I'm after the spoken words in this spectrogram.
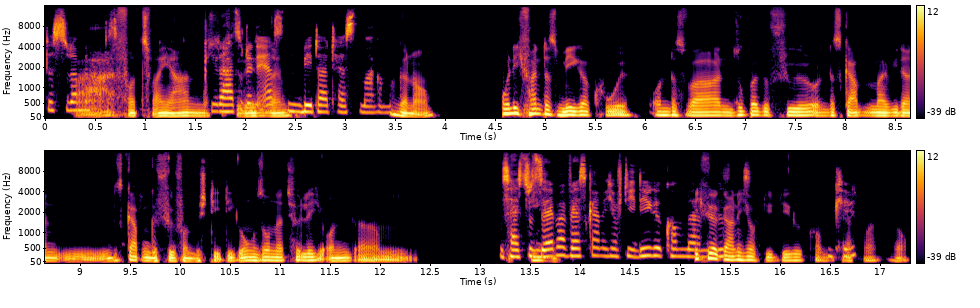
Dass du damit. Ah, vor zwei Jahren. Okay, da hast du den ersten Beta-Test mal gemacht. Genau. Und ich fand das mega cool und das war ein super Gefühl und es gab mal wieder, es gab ein Gefühl von Bestätigung so natürlich und ähm, das heißt, du selber wärst gar nicht auf die Idee gekommen, da Ich wäre gar nicht auf die Idee gekommen okay. erstmal. So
